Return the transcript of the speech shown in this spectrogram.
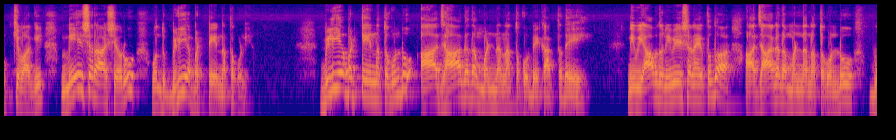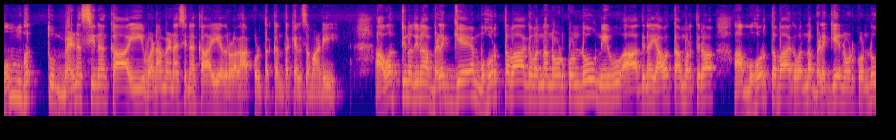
ಮುಖ್ಯವಾಗಿ ಮೇಷರಾಶಿಯವರು ಒಂದು ಬಿಳಿಯ ಬಟ್ಟೆಯನ್ನು ತಗೊಳ್ಳಿ. ಬಿಳಿಯ ಬಟ್ಟೆಯನ್ನು ತಗೊಂಡು ಆ ಜಾಗದ ಮಣ್ಣನ್ನು ತಗೋಬೇಕಾಗ್ತದೆ. ನೀವು ಯಾವುದು ನಿವೇಶನ ಇರ್ತದೋ ಆ ಜಾಗದ ಮಣ್ಣನ್ನು ತಗೊಂಡು ಒಂಬತ್ತು ಮೆಣಸಿನಕಾಯಿ ಒಣಮೆಣಸಿನಕಾಯಿ ಅದರೊಳಗೆ ಹಾಕ್ಕೊಳ್ತಕ್ಕಂಥ ಕೆಲಸ ಮಾಡಿ. ಅವತ್ತಿನ ದಿನ ಬೆಳಗ್ಗೆ ಮುಹೂರ್ತ ಭಾಗವನ್ನು ನೋಡಿಕೊಂಡು ನೀವು ಆ ದಿನ ಯಾವತ್ತು ತಾಂಬರ್ತೀರೋ ಆ ಮುಹೂರ್ತ ಭಾಗವನ್ನು ಬೆಳಗ್ಗೆ ನೋಡಿಕೊಂಡು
